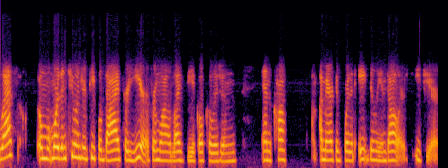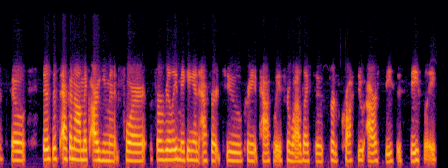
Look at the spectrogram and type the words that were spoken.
US, more than 200 people die per year from wildlife vehicle collisions and cost Americans more than $8 billion each year. So there's this economic argument for for really making an effort to create pathways for wildlife to sort of cross through our spaces safely.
